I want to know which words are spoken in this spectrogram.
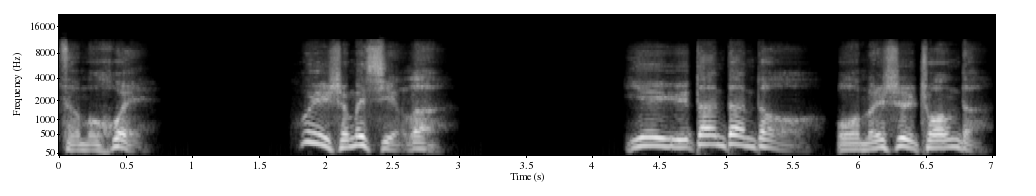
怎么会？为什么醒了？”夜雨淡淡道：“我们是装的。”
